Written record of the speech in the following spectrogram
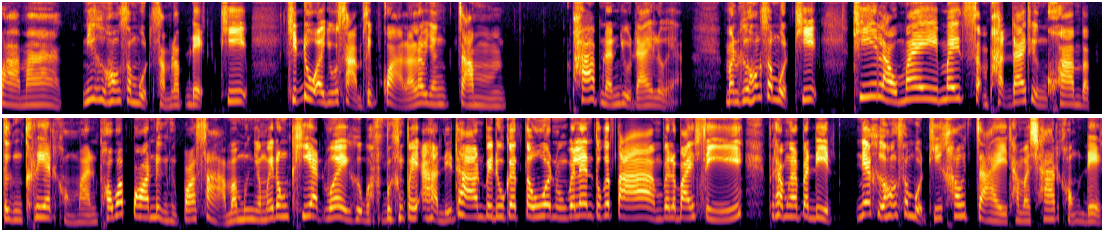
วามาก นี่คือห้องสมุดสำหรับเด็กที่คิดดูอายุสามสิบกว่าแล้วเรายังจำภาพนั้นอยู่ได้เลยอะ มันคือห้องสมุดที่ที่เราไม่ไม่สัมผัสได้ถึงความแบบตึงเครียดของมัน เพราะว่าปหนึ่งถึงปสามมึงยังไม่ต้องเครียดเว้ยคือแบบมึงไปอ่านนิทานไปดูการ์ตูนมึงไปเล่นตุ๊กตามึงไประบายสี ไปทำงานประดิษฐ์เนี่ยคือห้องสมุดที่เข้าใจธรรมชาติของเด็ก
